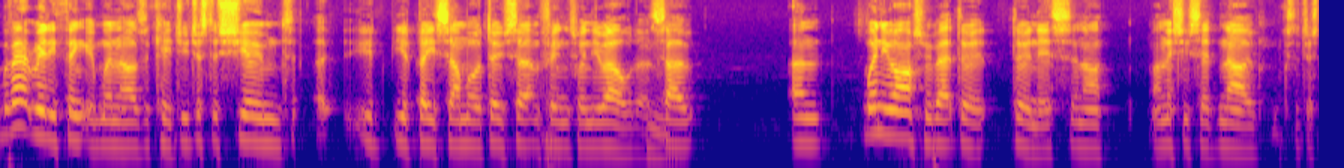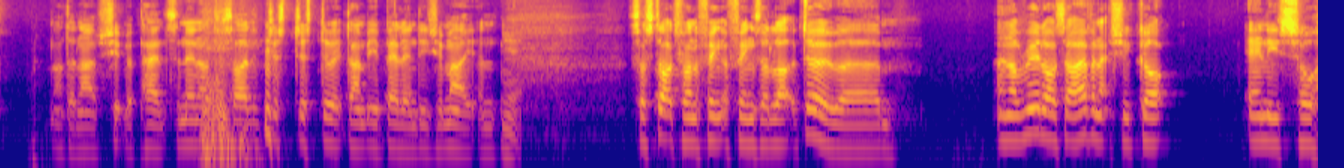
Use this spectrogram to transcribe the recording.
without really thinking when I was a kid, you just assumed uh, you'd, you'd be somewhere or do certain things when you're older. So, and when you asked me about do it, doing this, and I initially said no because I just I don't know shit my pants, and then I decided just just do it. Don't be a bell end, he's your mate. And Yeah. so I started trying to think of things I'd like to do, um, and I realised I haven't actually got any sort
